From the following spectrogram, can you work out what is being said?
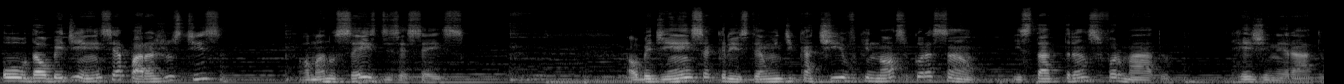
ou da obediência para a justiça? Romanos 6,16 A obediência a Cristo é um indicativo que nosso coração está transformado, regenerado.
